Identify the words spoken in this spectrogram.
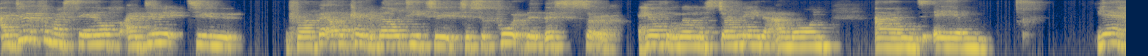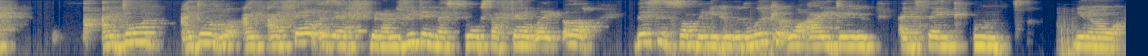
I do it for myself. I do it to for a bit of accountability to to support the, this sort of health and wellness journey that I'm on. And um, yeah, I- don't I don't I, I felt as if when I was reading this post, I felt like oh this is somebody who would look at what I do and think, mm, you know,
